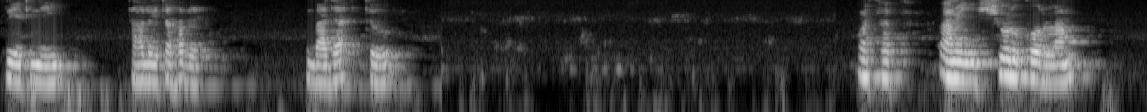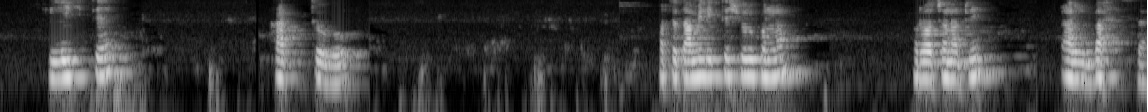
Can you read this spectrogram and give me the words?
ক্রিয়াটি নেই, তাহলে এটা হবে বাধা তো অর্থাৎ আমি শুরু করলাম লিখতে আক্তব। অর্থাৎ আমি লিখতে শুরু করলাম রচনাটি আল বাহসা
